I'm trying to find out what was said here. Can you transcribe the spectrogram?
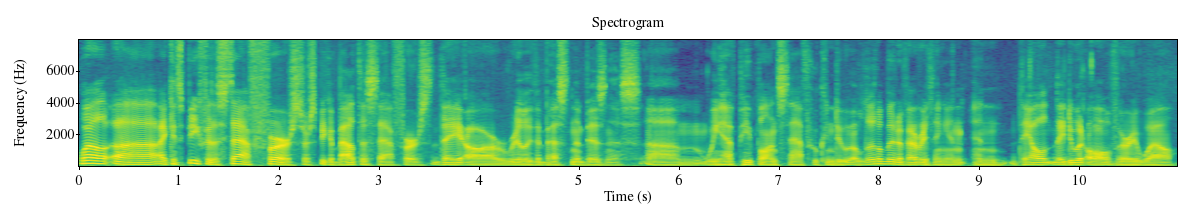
Well, uh, I could speak for the staff first, or speak about the staff first. They are really the best in the business. Um, we have people on staff who can do a little bit of everything, and, and they all they do it all very well.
